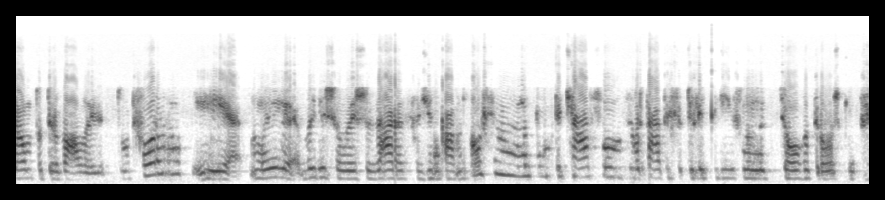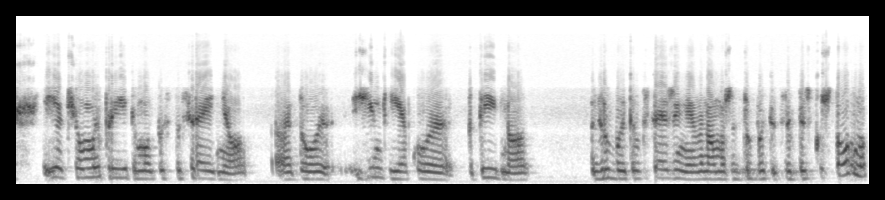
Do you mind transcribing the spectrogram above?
нам подарували тут форму, і ми вирішили, що зараз жінкам зовсім не буде часу звертатися до лікарів. Ну не цього трошки. І якщо ми приїдемо безпосередньо е, до жінки, якої потрібно зробити обстеження, вона може зробити це безкоштовно.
